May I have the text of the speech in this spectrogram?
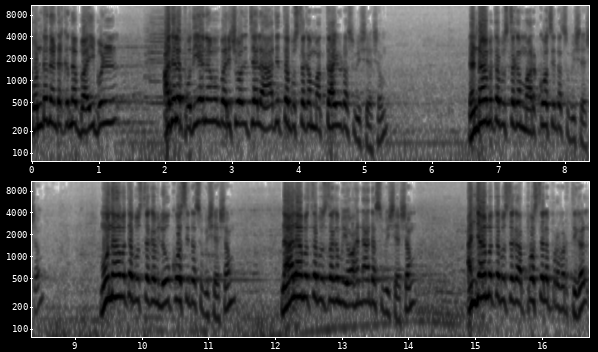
കൊണ്ടു നടക്കുന്ന ബൈബിൾ അതിലെ പുതിയ നിയമം പരിശോധിച്ചാൽ ആദ്യത്തെ പുസ്തകം മത്തായിയുടെ സുവിശേഷം രണ്ടാമത്തെ പുസ്തകം മർക്കോസിന്റെ സുവിശേഷം മൂന്നാമത്തെ പുസ്തകം ലൂക്കോസിന്റെ സുവിശേഷം നാലാമത്തെ പുസ്തകം യോഹന്നാന്റെ സുവിശേഷം അഞ്ചാമത്തെ പുസ്തകം അപ്പോസ്തല പ്രവർത്തികൾ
